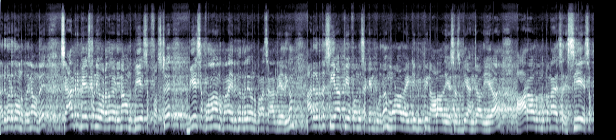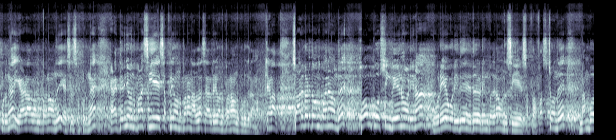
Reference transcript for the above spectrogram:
அதுக்கடுத்து வந்து பார்த்தீங்கன்னா வந்து சேலரி பேஸ் பண்ணி வரது அப்படின்னா வந்து பிஎஸ்எஃப் ஃபஸ்ட்டு பிஎஸ்எஃப்ல தான் வந்து பார்த்தா இருக்கிறதுலே வந்து பார்த்தா சேலரி அதிகம். அதுக்கடுத்து சிஆர்பிஎஃப் வந்து செகண்ட் கொடுங்க. மூணாவது ஐடிபிபி நாலாவது எஸ்எஸ்பி அஞ்சாவது ஏஆர் ஆறாவது வந்து பார்த்தா சிஏஎஸ்எஃப் கொடுங்க. ஏழாவது வந்து பார்த்தா வந்து எஸ்எஸ்எஃப் கொடுங்க. எனக்கு தெரிஞ்சு வந்து பார்த்தா சிஏஎஸ்எஃப்லேயும் வந்து பார்த்தா நல்ல சேலரி வந்து பார்த்தா வந்து கொடுக்குறாங்க. ஓகேங்களா? ஸோ அதுக்கடுத்து வந்து பார்த்தீங்கன்னா வந்து ஹோம் போஸ்டிங் வேணும் அப்படின்னா ஒரே ஒரு இது இது அப்படின்னு பார்த்தீங்கன்னா வந்து சிஏஎஸ்எஃப் தான். ஃபஸ்ட்டு வந்து நம்ம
